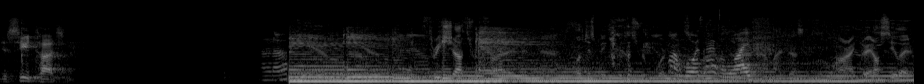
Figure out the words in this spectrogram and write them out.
did you see Todson? I don't know. Three shots for five. And, uh, well, just make sure this report. Come on, boys. I have a life. All right, great. I'll see you later.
